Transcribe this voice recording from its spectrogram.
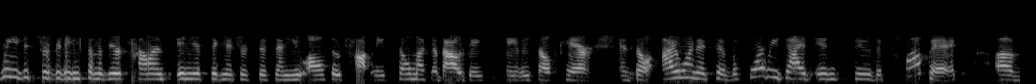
redistributing some of your talents in your signature system, you also taught me so much about daily self-care. And so I wanted to, before we dive into the topic of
